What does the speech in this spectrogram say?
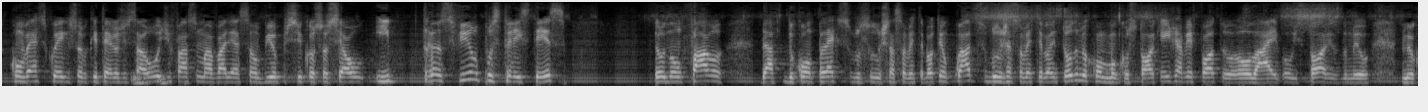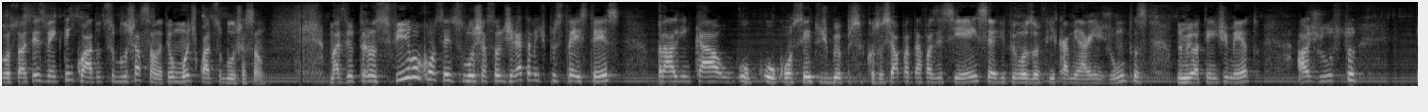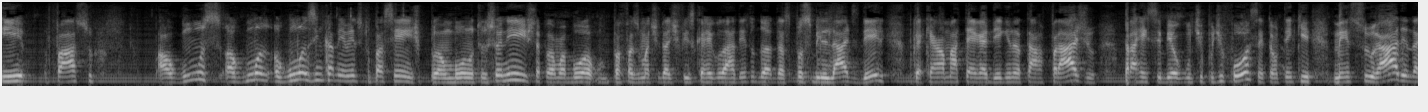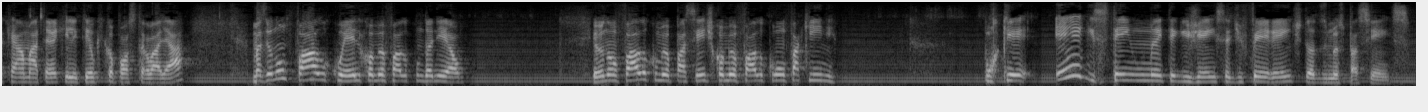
converso com ele sobre critérios de saúde, faço uma avaliação biopsicossocial e transfiro para os três T's eu não falo da, do complexo subluxação vertebral. Eu tenho quadro de subluxação vertebral em todo o meu consultório. Quem já vê foto ou live ou stories do meu, do meu consultório, vocês veem que tem quadro de subluxação. Eu tenho um monte de quadro de subluxação. Mas eu transfiro o conceito de subluxação diretamente para os 3Ts para linkar o, o, o, conceito de biopsicossocial para fazer ciência e filosofia caminharem juntas no meu atendimento. Ajusto e faço alguns, algumas, alguns encaminhamentos do paciente para um bom nutricionista, para uma boa, para fazer uma atividade física regular dentro da, das possibilidades dele, porque aquela matéria ainda está frágil para receber algum tipo de força, então tem que mensurar dentro daquela matéria que ele tem o que, que eu posso trabalhar. Mas eu não falo com ele como eu falo com o Daniel. Eu não falo com o meu paciente como eu falo com o Faquini. Porque eles têm uma inteligência diferente da dos meus pacientes.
